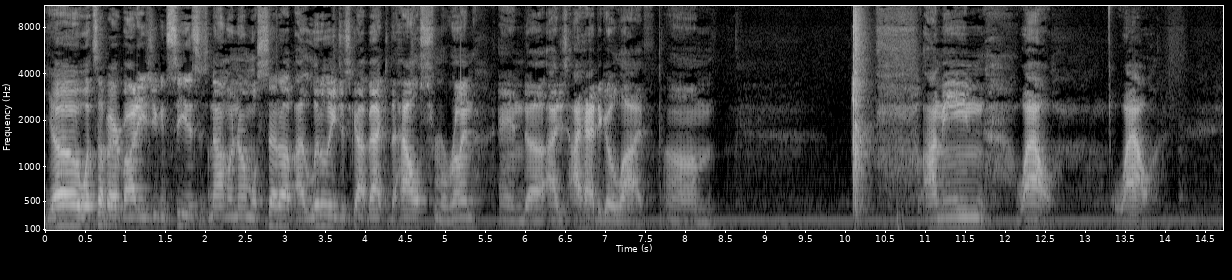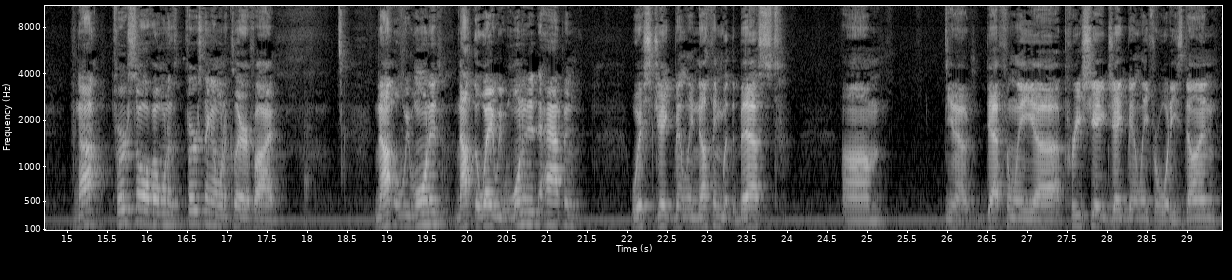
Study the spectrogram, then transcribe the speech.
Yo, what's up, everybody? As you can see, this is not my normal setup. I literally just got back to the house from a run, and uh, I just I had to go live. Um, I mean, wow, wow. Not first off, I want to first thing I want to clarify. Not what we wanted, not the way we wanted it to happen. Wish Jake Bentley nothing but the best. Um, you know, definitely uh, appreciate Jake Bentley for what he's done.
